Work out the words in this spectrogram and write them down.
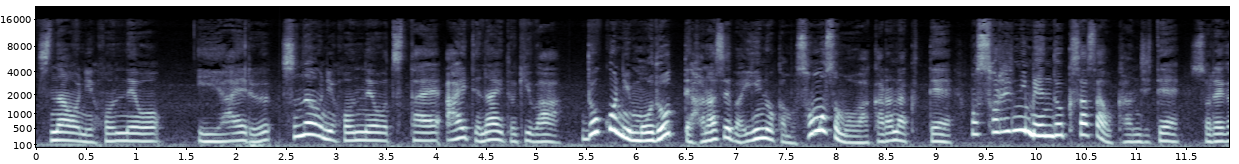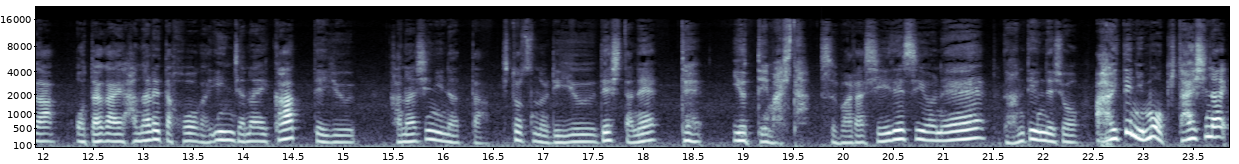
素直に本音を言い合える。素直に本音を伝え合えてない時はどこに戻って話せばいいのかもそもそもわからなくてもうそれに面倒くささを感じてそれがお互い離れた方がいいんじゃないかっていう話になった一つの理由でしたね。って言っていました。素晴らしいですよね。何て言うんでしょう。相手にもう期待しない。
